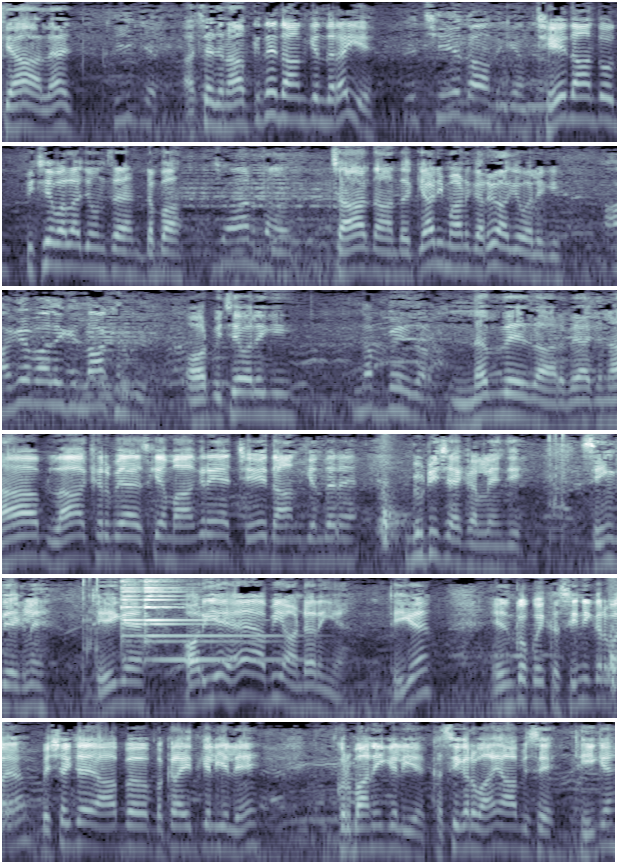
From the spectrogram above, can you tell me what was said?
क्या हाल है? ठीक है। अच्छा जनाब कितने दांत के अंदर है ये? छह दांत के अंदर। छह दांत तो पीछे वाला जो सा है डब्बा? चार दांत। चार दांत है। क्या डिमांड कर रहे हो आगे वाले की? आगे वाले की लाख रुपए। और पीछे वाले की? नब्बे हज़ार। नब्बे हज़ार रुपया। जनाब लाख रुपया इसके मांग रहे हैं छह दांत के अंदर है। ब्यूटी चेक कर लें जी। सिंग देख लें। ठीक है। और ये है अभी आंडा रही है। ठीक है। इनको कोई खसी नहीं करवाया। बेशक चाहे आप बकरा ईद के लिए लें। कुर्बानी के लिए। खसी करवाएँ आप इसे ठीक है?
